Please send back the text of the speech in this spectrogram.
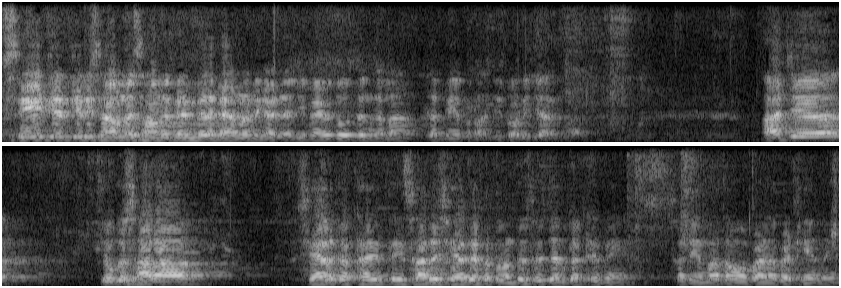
ਸਟੇਜ ਜਿਹੜੀ ਸਾਹਮਣੇ ਸਾਹਮਣੇ ਪੈ ਮੇਰੇ ਟਾਈਮ ਨਾਲ ਨਿਕਲ ਜਾ ਜੀ। ਮੈਂ ਵੀ ਦੋ ਤਿੰਨ ਗੱਲਾਂ ਕਰਨੀਆਂ ਭਰਾ ਜੀ ਤੁਹਾਡੀ ਯਾਦ ਨਾਲ। ਅੱਜ ਕਿਉਂਕਿ ਸਾਰਾ ਸ਼ਹਿਰ ਇਕੱਠਾ ਇੱਥੇ, ਸਾਰੇ ਸ਼ਹਿਰ ਦੇ ਪਤਵੰਤੇ ਸੱਜਣ ਇਕੱਠੇ ਨੇ, ਸਾਡੀਆਂ ਮਾਤਾਵਾਂ ਭੈਣਾਂ ਬੈਠੀਆਂ ਨੇ।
